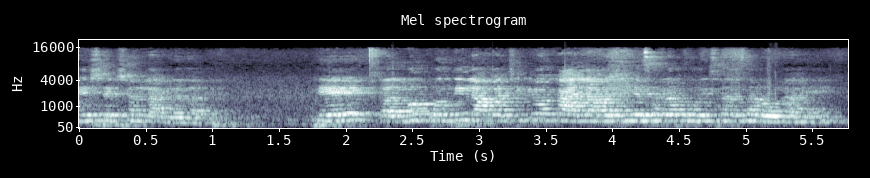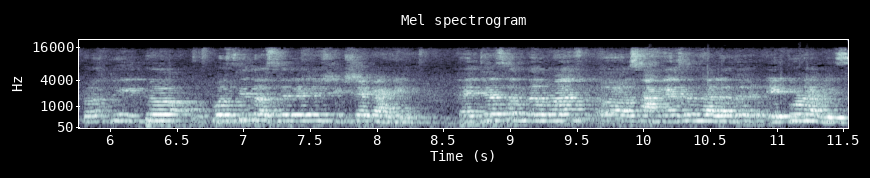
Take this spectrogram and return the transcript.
हे सेक्शन लागले जाते. हे कलम कोणती लावायची किंवा काय लावायची हे सगळं पोलिसांचा रोल आहे. परंतु इथं उपस्थित असलेले जे शिक्षक आहेत त्यांच्या संदर्भात सांगायचं झालं तर एकोणावीस.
